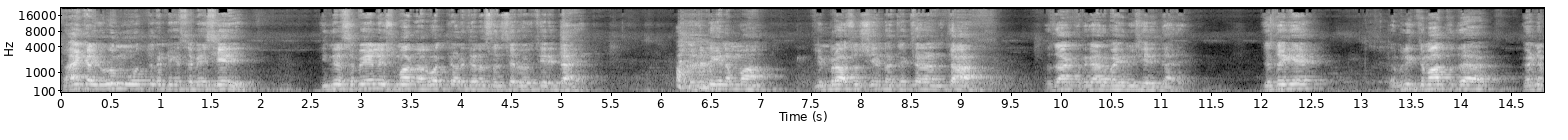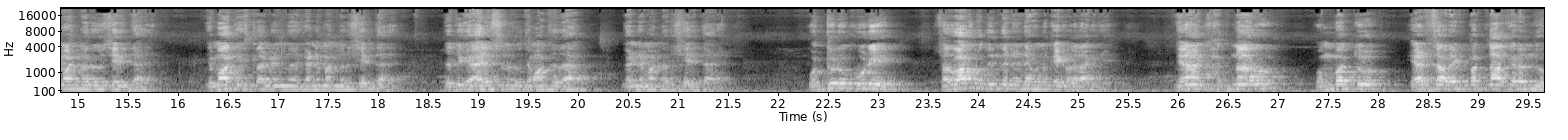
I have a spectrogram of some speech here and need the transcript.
ಸಾಯಂಕಾಲ ಏಳು ಮೂವತ್ತು ಗಂಟೆಗೆ ಸಭೆ ಸೇರಿ ಇಂದಿನ ಸಭೆಯಲ್ಲಿ ಸುಮಾರು ನಲವತ್ತೆರಡು ಜನ ಸದಸ್ಯರು ಸೇರಿದ್ದಾರೆ. ಜೊತೆಗೆ ನಮ್ಮ ಲಿಂಬ್ರಾ ಅಸೋಸಿಯೇಷನ್ ಅಧ್ಯಕ್ಷರಾದಂಥ ರಜಾ ಕಟಗಾರ್ ಭಾಯಿಯೂ ಸೇರಿದ್ದಾರೆ. ಜೊತೆಗೆ ತಬ್ಲಿಕ್ ಜಮಾತದ ಗಣ್ಯಮಾನ್ಯರು ಸೇರಿದ್ದಾರೆ. ಜಮಾತ್ ಇಸ್ಲಾಮಿನ ಗಣ್ಯಮಾನ್ಯರು ಸೇರಿದ್ದಾರೆ. ಜೊತೆಗೆ ಅಹಲಿಸುನದ ಜಮಾತದ ಗಣ್ಯಮಾನ್ಯರು ಸೇರಿದ್ದಾರೆ. ಒಟ್ಟೂರು ಕೂಡಿ ಸರ್ವಾನುಮತದಿಂದ ನಿರ್ಣಯವನ್ನು ಕೈಗೊಳ್ಳಲಾಗಿದೆ. ದಿನಾಂಕ ಹದಿನಾರು ಒಂಬತ್ತು ಎರಡು ಸಾವಿರದ ಇಪ್ಪತ್ನಾಲ್ಕರಂದು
